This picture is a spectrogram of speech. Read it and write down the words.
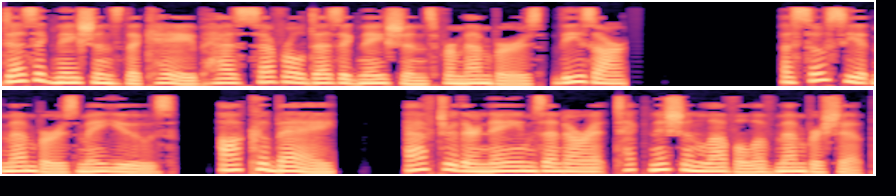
Designations The CABE has several designations for members, these are Associate members may use ACABE after their names and are at technician level of membership.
